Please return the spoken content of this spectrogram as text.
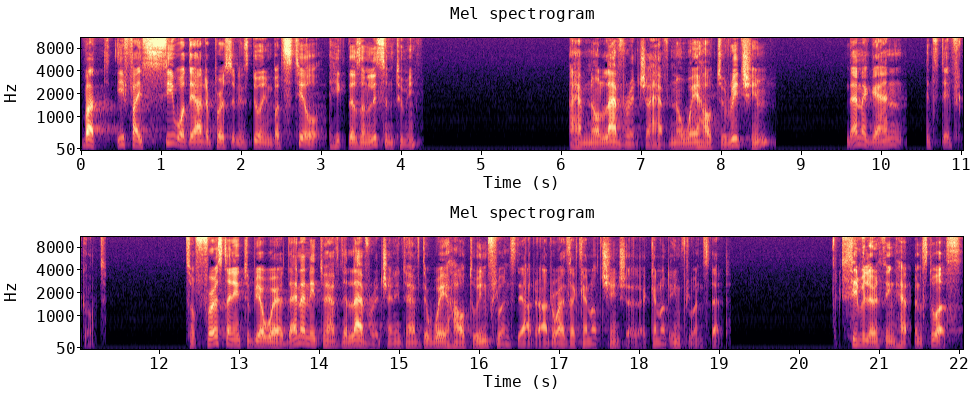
But if I see what the other person is doing, but still he doesn't listen to me, I have no leverage, I have no way how to reach him, then again, it's difficult. So, first I need to be aware, then I need to have the leverage, I need to have the way how to influence the other. Otherwise, I cannot change that, I cannot influence that. Similar thing happens to us.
